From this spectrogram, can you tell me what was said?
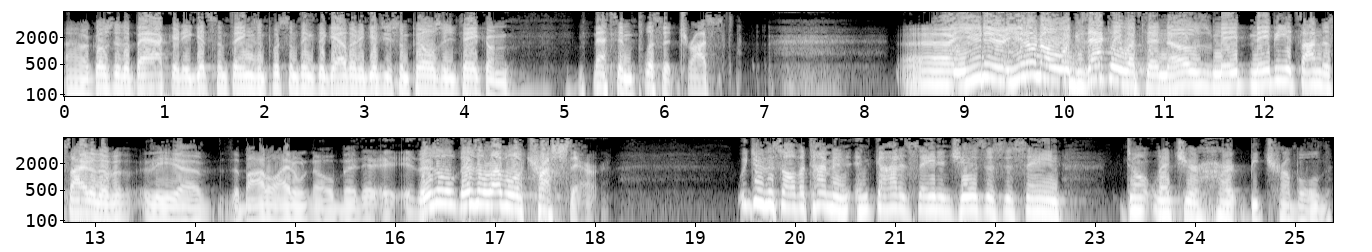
uh, goes to the back and he gets some things and puts some things together and he gives you some pills and you take them. That's implicit trust. Uh, you do, you don't know exactly what's in those. Maybe, maybe it's on the side of the the uh, the bottle. I don't know, but it, it, there's a there's a level of trust there. We do this all the time, and, and God is saying, and Jesus is saying, "Don't let your heart be troubled.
